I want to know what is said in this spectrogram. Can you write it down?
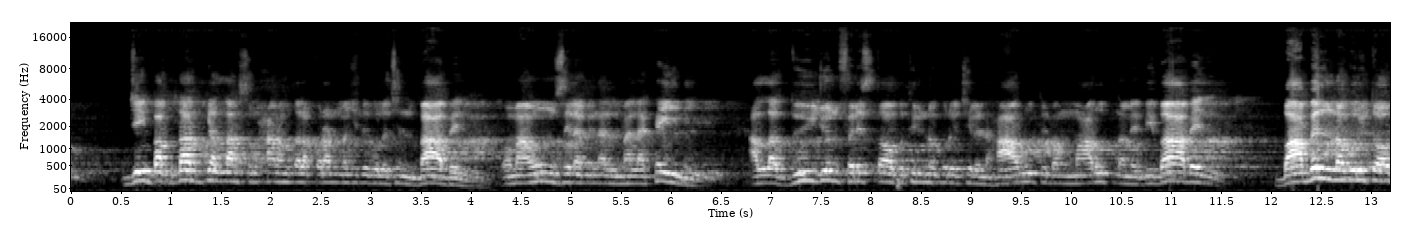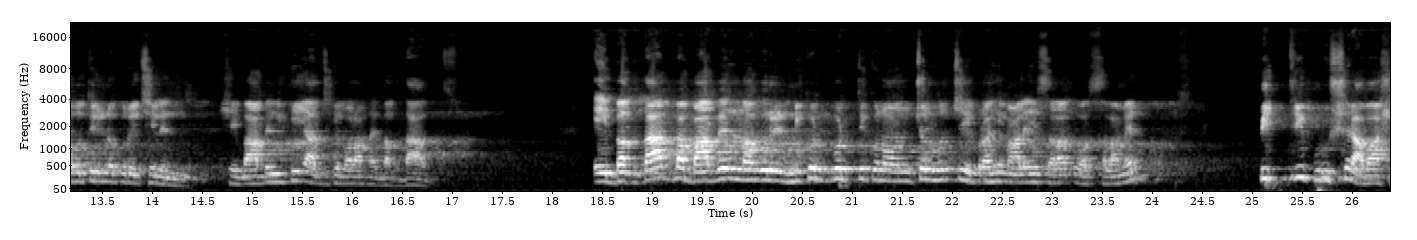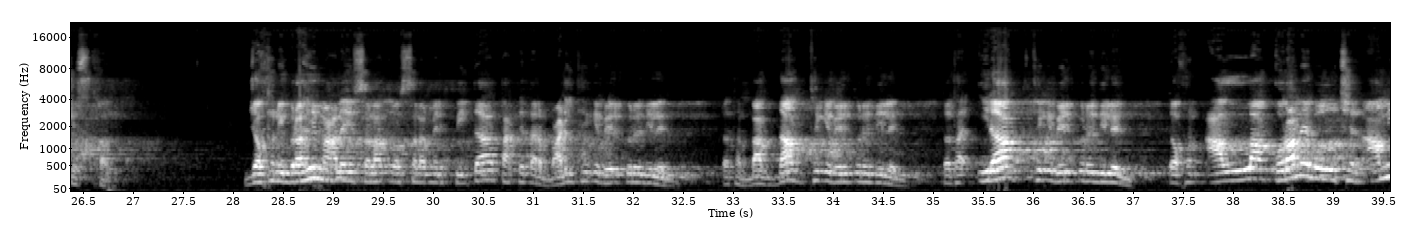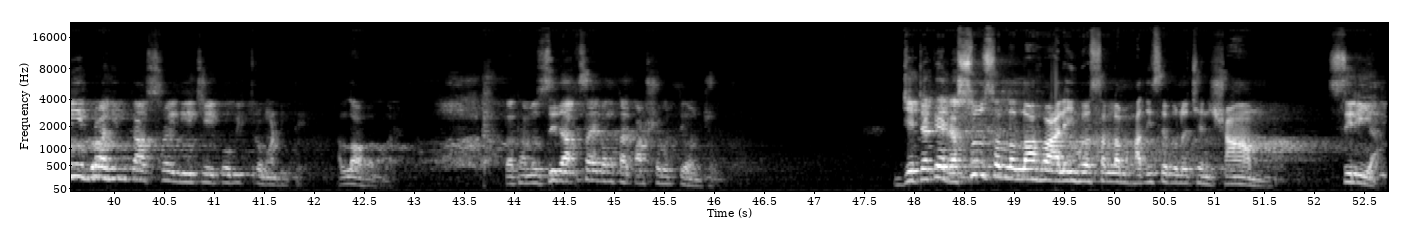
যেই বাগদাদকে আল্লাহ সুবহানাহু কোরআন মাজিদে বলেছেন, বাবেল ওয়া মা আল্লাহ দুইজন ফেরেশতা অবতীর্ণ করেছিলেন, হারুত এবং মারুত নামে বিবাবেল। বাবেল নগরীতে অবতীর্ণ করেছিলেন। সেই বাবেলকেই আজকে বলা হয় বাগদাদ। এই বাগদাদ বা বাবেল নগরের নিকটবর্তী কোনো অঞ্চল হচ্ছে ইব্রাহিম আলহ সালাতামের পিতৃপুরুষের আবাসস্থল। যখন ইব্রাহিম আলহ সালাতামের পিতা তাকে তার বাড়ি থেকে বের করে দিলেন, তথা বাগদাদ থেকে বের করে দিলেন, তথা ইরাক থেকে বের করে দিলেন, তখন আল্লাহ কোরআনে বলছেন, আমি ইব্রাহিমকে আশ্রয় দিয়েছি এই পবিত্র মাটিতে। আল্লাহ আকবার। তথা মসজিদ আকসা এবং তার পার্শ্ববর্তী অঞ্চল। যেটাকে রসুল সাল্লাহ আলী আসাল্লাম হাদিসে বলেছেন শাম, সিরিয়া।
